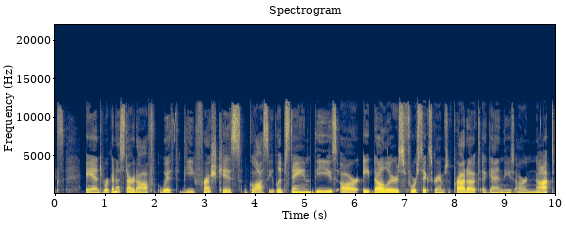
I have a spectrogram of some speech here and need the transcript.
lipsticks and we're going to start off with the Fresh Kiss Glossy Lip Stain. These are $8 for 6 grams of product. Again, these are not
